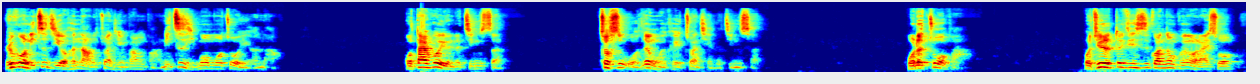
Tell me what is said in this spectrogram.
如果你自己有很好的赚钱方法，你自己默默做也很好。我带会员的精神，就是我认为可以赚钱的精神。我的做法，我觉得对电视观众朋友来说，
